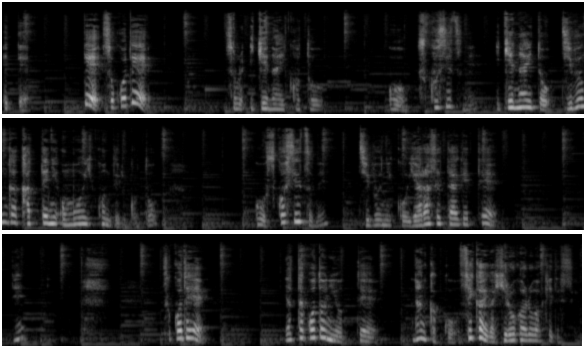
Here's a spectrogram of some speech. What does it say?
得て。でそこでそのいけないことを少しずつねいけないと自分が勝手に思い込んでることを少しずつね自分にこうやらせてあげてねそこでやったことによってなんかこう世界が広がるわけですよ。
